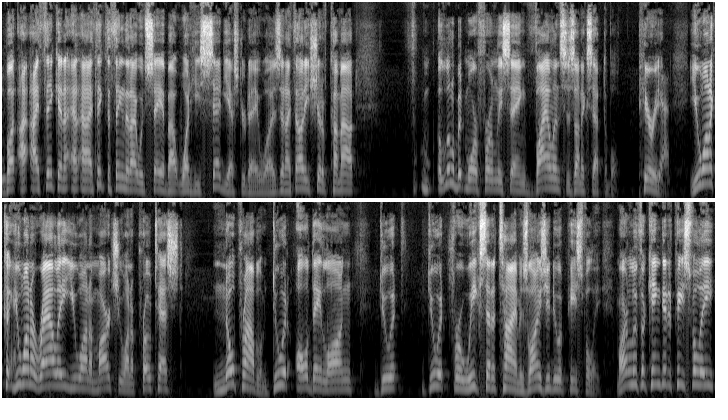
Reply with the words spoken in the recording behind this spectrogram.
but I, I think, and, and I think the thing that I would say about what he said yesterday was, and I thought he should have come out f- a little bit more firmly saying violence is unacceptable. Period. You want to you want to rally, you want to march, you want to protest, no problem. Do it all day long. Do it do it for weeks at a time as long as you do it peacefully. Martin Luther King did it peacefully,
